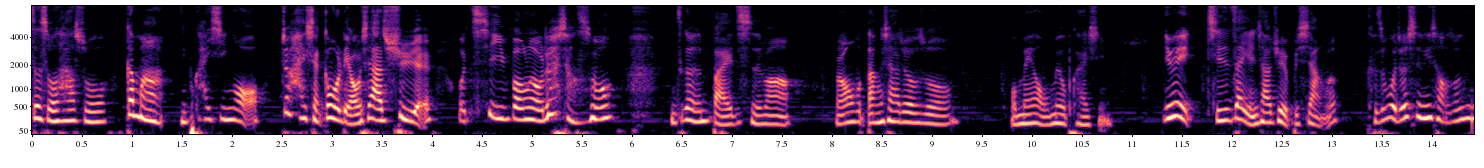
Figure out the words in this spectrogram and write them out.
这时候他说：“干嘛？你不开心哦？就还想跟我聊下去？耶，我气疯了，我就想说。”你这个人白痴吗？然后我当下就说我没有，我没有不开心，因为其实再演下去也不像了。可是我就心里想说，你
